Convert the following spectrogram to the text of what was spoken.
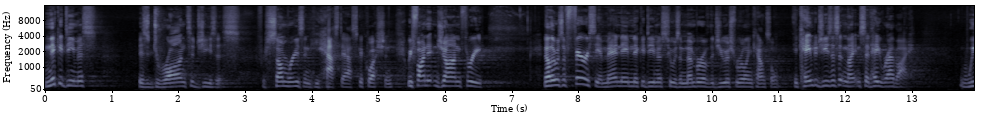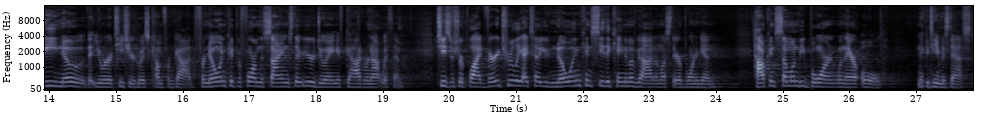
Nicodemus is drawn to Jesus. For some reason, he has to ask a question. We find it in John 3. Now, there was a Pharisee, a man named Nicodemus, who was a member of the Jewish ruling council. He came to Jesus at night and said, Hey, Rabbi, we know that you are a teacher who has come from God, for no one could perform the signs that you're doing if God were not with him. Jesus replied, Very truly, I tell you, no one can see the kingdom of God unless they are born again. How can someone be born when they are old? Nicodemus asked.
